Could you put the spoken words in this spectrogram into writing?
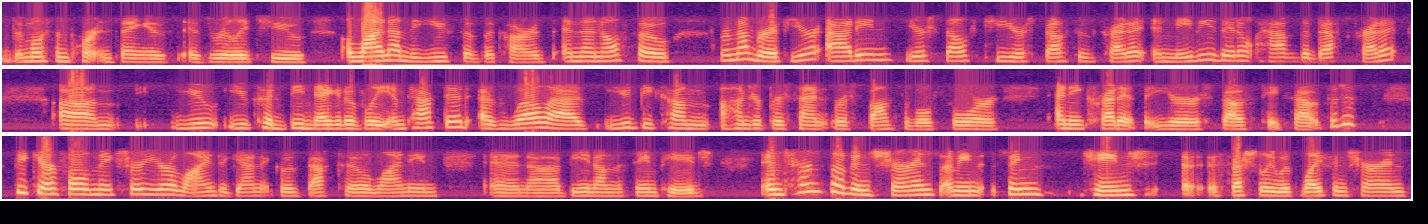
the most important thing is is really to align on the use of the cards, and then also remember if you're adding yourself to your spouse's credit and maybe they don't have the best credit, um, you you could be negatively impacted as well as you'd become 100% responsible for any credit that your spouse takes out. So just be careful, make sure you're aligned. Again, it goes back to aligning and uh, being on the same page. In terms of insurance, I mean, things change, especially with life insurance.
